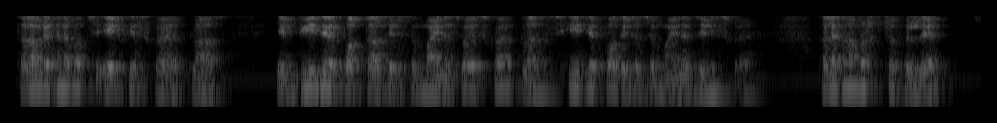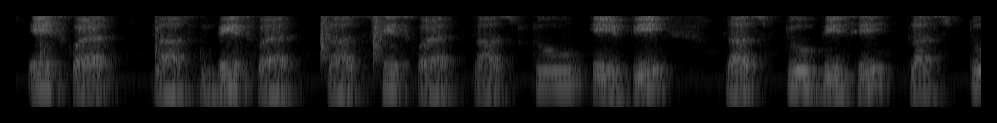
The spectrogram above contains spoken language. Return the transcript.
তাহলে আমরা এখানে পাচ্ছি এক্স স্কোয়ার প্লাস এই বি যে পদটা আছে, এটা হচ্ছে minus Y square plus C যে পদ, এটা হচ্ছে মাইনাস জেড স্কোয়ার তাহলে এখন আমরা সূত্র ফেললে A square plus B square plus C square plus two A B plus two B C plus two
